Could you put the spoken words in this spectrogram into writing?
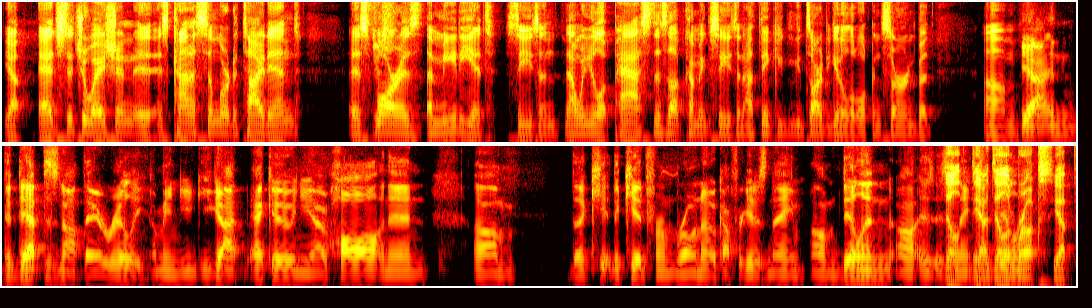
Yep. Edge situation is, is kind of similar to tight end as far as immediate season. Now, when you look past this upcoming season, I think you can start to get a little concerned, but um, Yeah, and the depth is not there really. I mean, you you got Eku and you have Hall, and then um, the kid the kid from Roanoke, I forget his name. Um, Dylan uh, is, is Dylan, name- yeah, is it Dylan, Brooks. Yep.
